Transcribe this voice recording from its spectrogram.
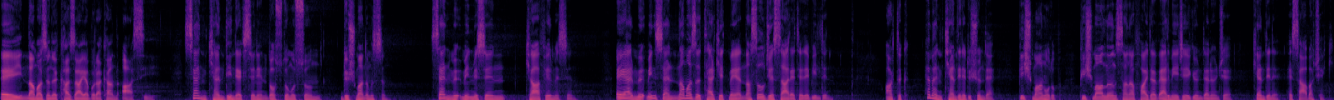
Ey namazını kazaya bırakan asi! Sen kendi nefsinin dostu musun, düşmanı mısın? Sen mümin misin, kafir misin? Eğer müminsen namazı terk etmeye nasıl cesaret edebildin? Artık hemen kendini düşün de, pişman olup, pişmanlığın sana fayda vermeyeceği günden önce kendini hesaba çek.''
